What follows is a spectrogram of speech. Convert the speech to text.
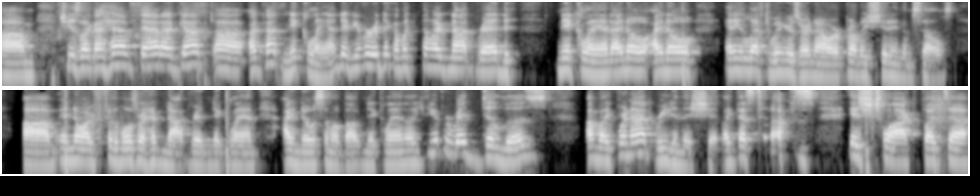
Um, she's like, I have that. I've got uh, I've got Nick Land. Have you ever read Nick? I'm like, no, I've not read Nick Land. I know I know any left wingers right now are probably shitting themselves. Um, and no, I for the most part have not read Nick Land. I know some about Nick Land. Like, have you ever read Deleuze? I'm like, we're not reading this shit. Like that stuff is, is schlock. But uh,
